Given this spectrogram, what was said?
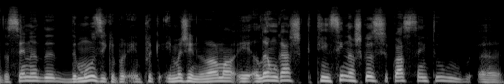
da cena da música. Porque imagina, normal, ele é um gajo que te ensina as coisas quase sem tu uh,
